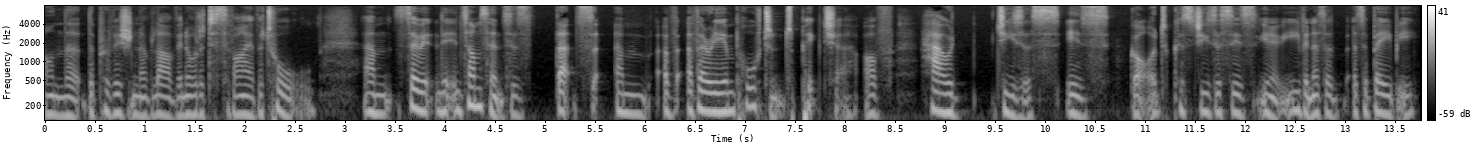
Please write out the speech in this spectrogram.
on the, the provision of love in order to survive at all. Um, so, it, in some senses, that's um, a, a, very important picture of how Jesus is God, because Jesus is, you know, even as a as a baby,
